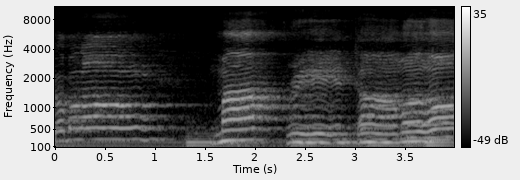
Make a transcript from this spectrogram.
come along. My friend, come along,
